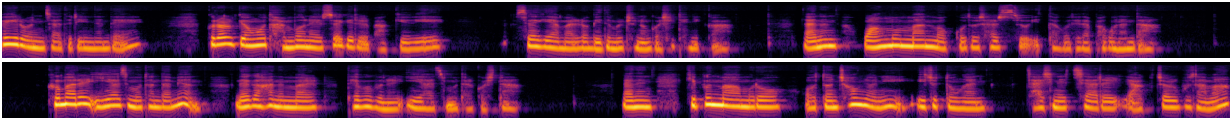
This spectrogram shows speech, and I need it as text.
회의론자들이 있는데 그럴 경우 단번에 쐐기를 받기 위해 쐐기야말로 믿음을 주는 것일 테니까 나는 왕몸만 먹고도 살 수 있다고 대답하곤 한다. 그 말을 이해하지 못한다면 내가 하는 말 대부분을 이해하지 못할 것이다. 나는 기쁜 마음으로 어떤 청년이 2주 동안 자신의 치아를 약절구 삼아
